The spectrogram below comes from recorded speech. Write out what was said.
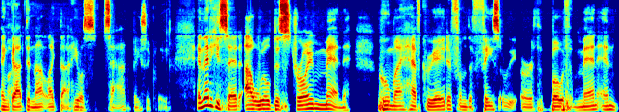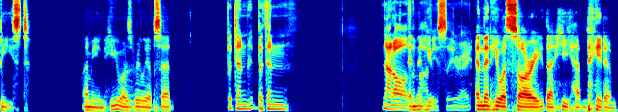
And Wow. god did not like that. He was sad basically. And then he said i will destroy men whom i have created from the face of the earth both man and beast. I mean he was really upset. But then but then not all of And them then he- obviously right And then he was sorry that he had made him.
